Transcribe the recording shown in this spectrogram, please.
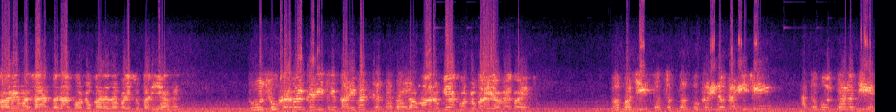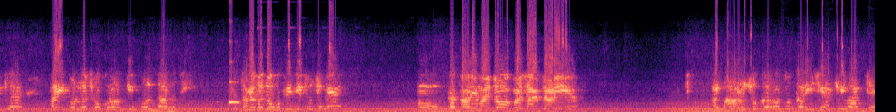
કરીમાં સાહેબ બધા ખોટું કરે તો પછી શું કરીએ અમે? તું શું કરવા કરી છે? મારી વાત કરતા ભાઈ? તમારું ક્યાં ખોટું કર્યું અમે કોઈ? તો પછી તો કરીને ધરી છે? આ તો બોલતા નથી એટલે મણિપુર નો છોકરો અમથી બોલતા નથી. તમે બધું ઉપી દીધું છે ને કરીમાં જો કોઈ સાહેબ જાણીએ. મારું શું કરો તું કરી છે આટલી વાત છે.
